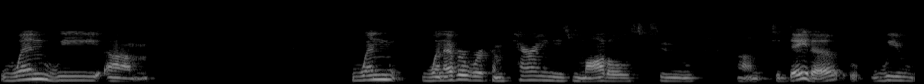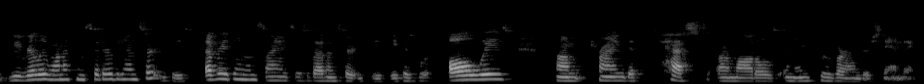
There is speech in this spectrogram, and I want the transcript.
when we um, when whenever we're comparing these models to um, to data, we we really want to consider the uncertainties. Everything in science is about uncertainties because we're always um, trying to test our models and improve our understanding.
